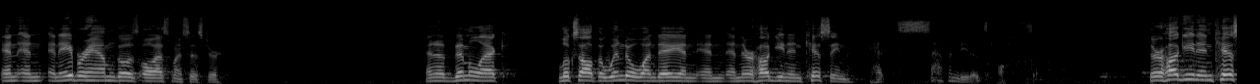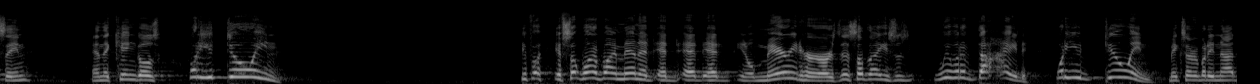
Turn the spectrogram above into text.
and, and, and Abraham goes, Oh, that's my sister. And Abimelech looks out the window one day, and, and, and they're hugging and kissing. At 70, that's awesome. They're hugging and kissing, and the king goes, What are you doing? If, if one of my men had, had, had, had, you know, married her, or is this something he says, we would have died. What are you doing? Makes everybody not,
